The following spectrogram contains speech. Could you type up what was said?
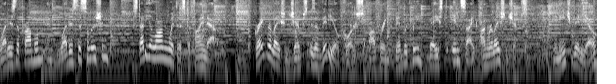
What is the problem and what is the solution? Study along with us to find out. Great Relationships is a video course offering biblically based insight on relationships. In each video,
